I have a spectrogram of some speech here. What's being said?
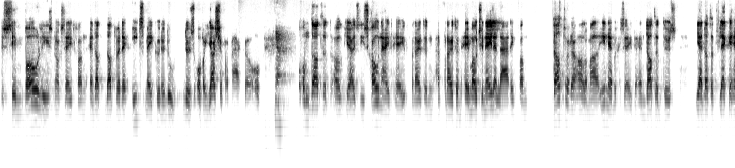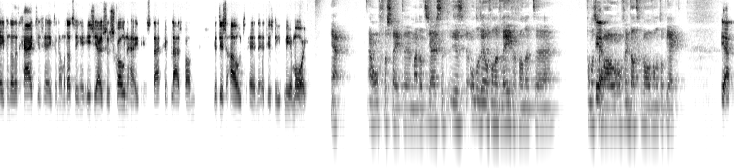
dus symbolisch nog steeds van. En dat, dat we er iets mee kunnen doen. Dus of een jasje van maken. Of, ja. Omdat het ook juist die schoonheid heeft vanuit een, vanuit een emotionele lading van dat we er allemaal in hebben gezeten. En dat het dus ja, dat het vlekken heeft en dat het gaatjes heeft en allemaal dat soort dingen, is juist een schoonheid in, sta, in plaats van het is oud en het is niet meer mooi. Ja, of versleten, maar dat is juist het, is onderdeel van het leven van het, uh, van het gebouw, ja. of in dat geval van het object. Ja.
